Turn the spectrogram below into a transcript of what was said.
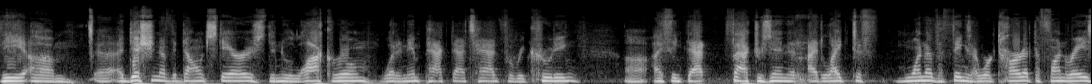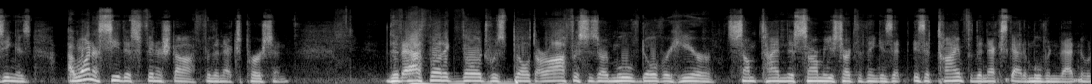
the um, uh, addition of the downstairs, the new locker room, what an impact that's had for recruiting. Uh, I think that factors in that I'd like to f- one of the things I worked hard at the fundraising is I want to see this finished off for the next person. The athletic village was built. Our offices are moved over here. Sometime this summer, you start to think, is it is it time for the next guy to move into that new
